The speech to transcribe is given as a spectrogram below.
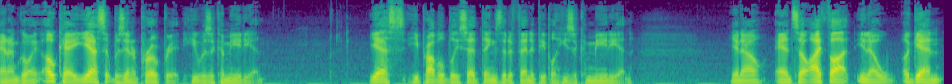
And I'm going, okay, yes, it was inappropriate. He was a comedian. Yes, he probably said things that offended people. He's a comedian. You know? And so I thought, you know, again,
